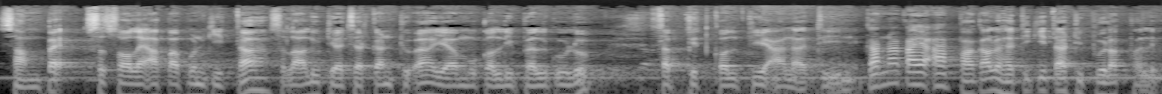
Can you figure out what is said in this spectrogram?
Sampai sesoleh apa pun kita selalu diajarkan doa ya mukallibal qulub sabit kolbi ala dini. Karena kayak apa kalau hati kita dibolak-balik?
